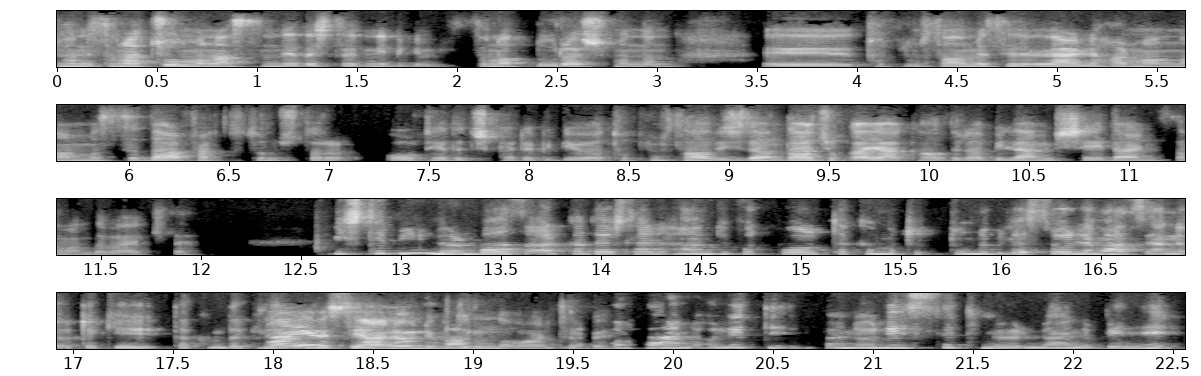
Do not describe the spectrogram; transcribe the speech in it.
hani sanatçı olman aslında ya da işte ne bileyim sanatla uğraşmanın e, toplumsal meselelerle harmanlanması daha farklı sonuçlar ortaya da çıkarabiliyor. Toplumsal vicdan daha çok ayağa kaldırabilen bir şey de aynı zamanda belki de. İşte bilmiyorum bazı arkadaşlar hangi futbol takımı tuttuğunu bile söylemez yani öteki takımdakiler. Ha, evet yani öyle bir durum da var tabii. Ben öyle ben öyle hissetmiyorum yani beni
